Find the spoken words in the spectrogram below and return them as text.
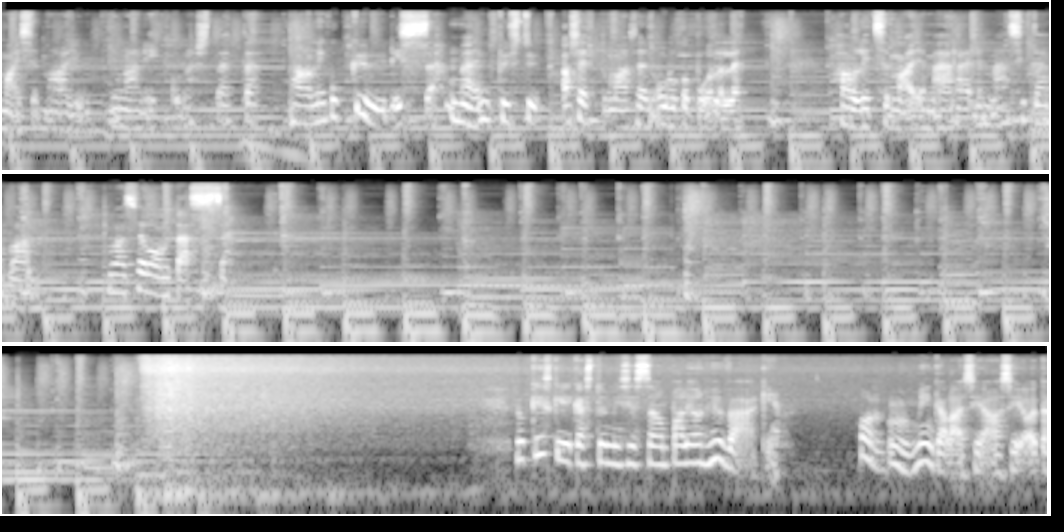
maisemaa junan ikkunasta. Että mä oon niinku kyydissä. Mm. Mä en pysty asettumaan sen ulkopuolelle hallitsemaan ja määräilemään sitä, vaan, vaan se on tässä. No keski-ikäistymisessä on paljon hyvääkin. On. Mm, minkälaisia asioita?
